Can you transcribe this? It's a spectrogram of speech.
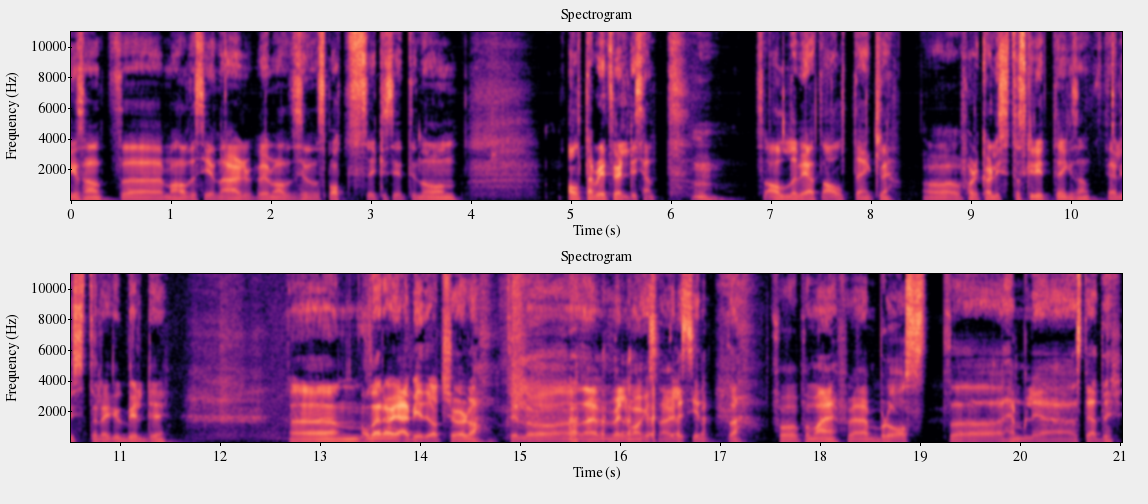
ikke sant? Eh, man hadde sine elver, man hadde sine spots, ikke si til noen. Alt er blitt veldig kjent. Så alle vet alt, egentlig. Og folk har lyst til å skryte, ikke sant. De har lyst til å legge ut bilder. Um, og der har jeg bidratt sjøl, da. Til å, det er veldig mange som er veldig sinte på, på meg, for jeg har blåst uh, hemmelige steder.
